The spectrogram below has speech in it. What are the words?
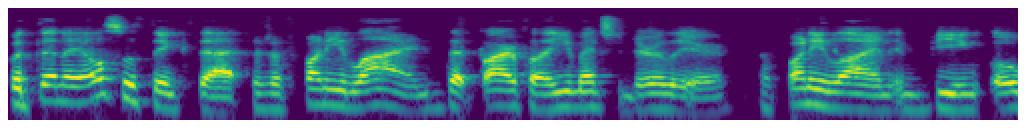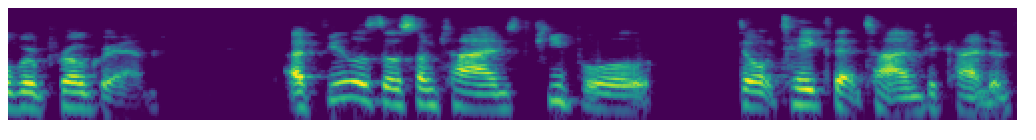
But then I also think that there's a funny line that Firefly you mentioned earlier, a funny line in being over-programmed. I feel as though sometimes people don't take that time to kind of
